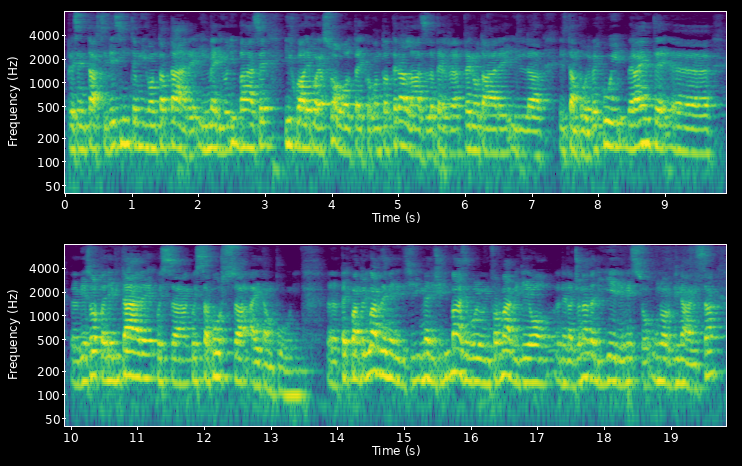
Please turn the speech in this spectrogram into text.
presentarsi dei sintomi contattare il medico di base il quale poi a sua volta ecco, contatterà l'ASL per prenotare il, il tampone per cui veramente eh, vi esorto ad evitare questa, questa corsa ai tamponi. Eh, per quanto riguarda i medici, i medici di base volevo informarvi che ho nella giornata di ieri emesso un'ordinanza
